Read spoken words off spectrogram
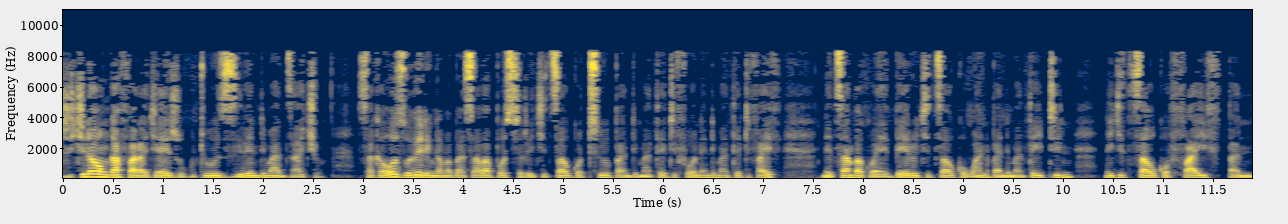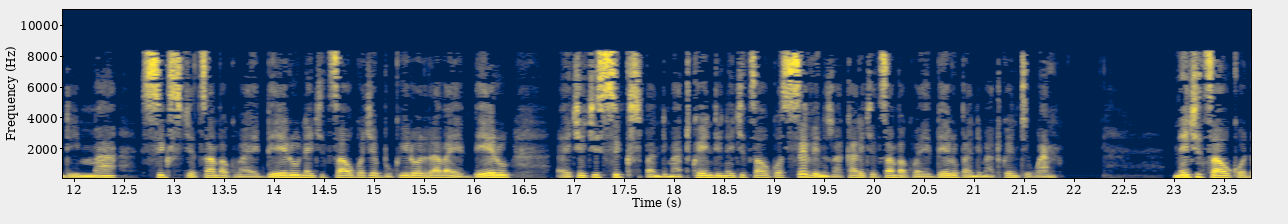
zvichida ungafara chaizvo kuti uzive ndima dzacho. Saka wozoverenga mabasa avapostori chitsauko 2 pandima 34 nendima 35 netsamba kuvahebheru chitsauko 1 pandima 13 nechitsauko 5 pandima 6 chetsamba kuvahebheru nechitsauko chebhuku irori ravahebheru eh, chechi6 pandima 20 nechitsauko 7 zvakare chetsamba kuvahebheru pandima 21 nechitsauko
